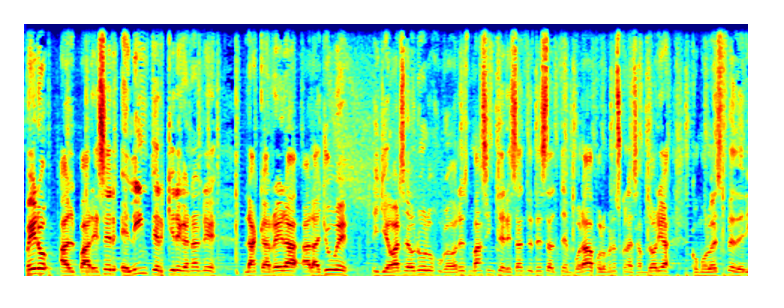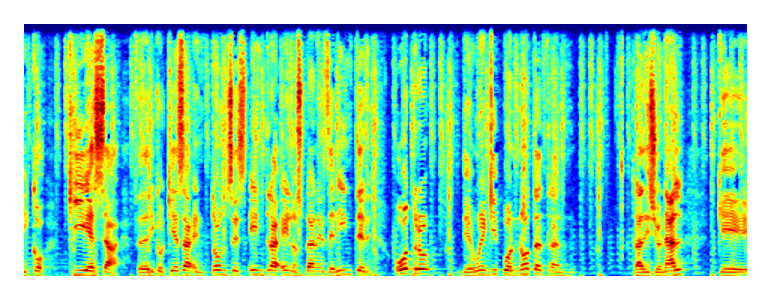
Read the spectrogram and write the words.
pero al parecer el Inter quiere ganarle la carrera a la Juve y llevarse a uno de los jugadores más interesantes de esta temporada, por lo menos con la Sampdoria, como lo es Federico Chiesa. Federico Chiesa entonces entra en los planes del Inter, otro de un equipo no tan tradicional que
